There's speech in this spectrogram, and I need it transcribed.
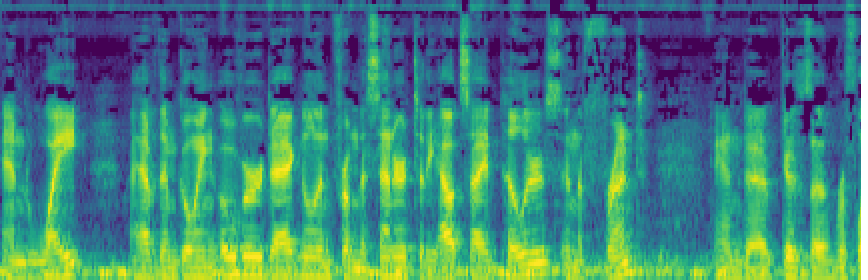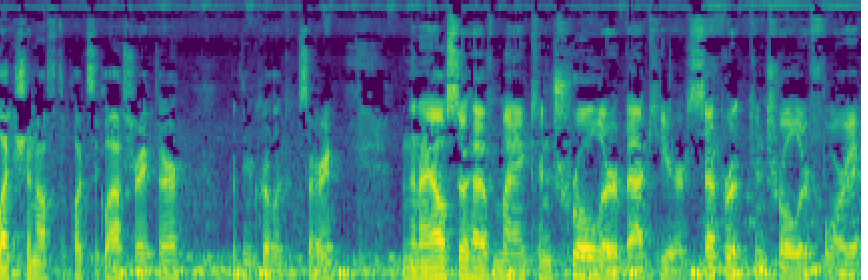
and white. I have them going over diagonal and from the center to the outside pillars in the front and uh, gives a reflection off the plexiglass right there, or the acrylic, sorry. And then I also have my controller back here, separate controller for it.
